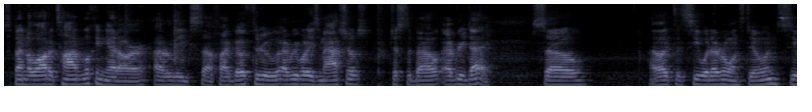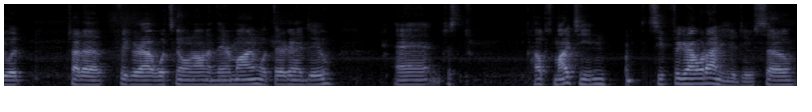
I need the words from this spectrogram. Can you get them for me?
spend a lot of time looking at our, our league stuff. I go through everybody's matchups just about every day. So I like to see what everyone's doing, see what, try to figure out what's going on in their mind, what they're going to do, and just helps my team see figure out what I need to do. So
